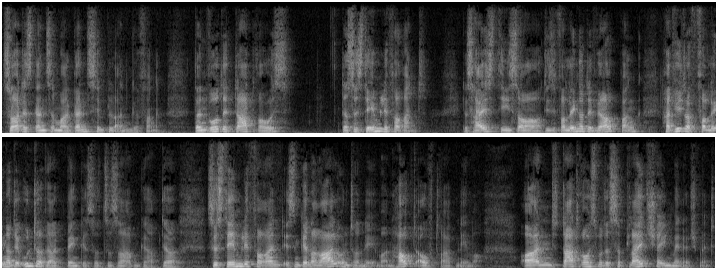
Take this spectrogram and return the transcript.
So hat das Ganze mal ganz simpel angefangen. Dann wurde daraus der Systemlieferant. Das heißt, dieser, diese verlängerte Werkbank hat wieder verlängerte Unterwerkbänke sozusagen gehabt. Der Systemlieferant ist ein Generalunternehmer, ein Hauptauftragnehmer. Und daraus wird das Supply Chain Management.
